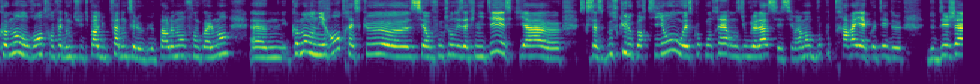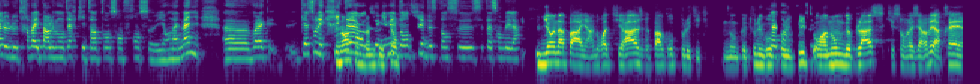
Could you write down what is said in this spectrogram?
Comment on rentre en fait Donc tu, parles du PFA, donc c'est le, Parlement franco-allemand. Euh, comment on y rentre? Est-ce que euh, c'est en fonction des affinités? Est-ce qu'il y a, euh, est-ce que ça se bouscule au portillon? Ou est-ce qu'au contraire, on se dit oulala, c'est, c'est vraiment beaucoup de travail à côté de, de déjà le, travail parlementaire qui est intense en France et en Allemagne? voilà, quels sont les critères entre guillemets d'entrée dans cette assemblée-là? Il n'y en a pas. Il y a un droit de tirage par groupe politique. Donc tous les groupes politiques ont un nombre de places qui sont réservées. Après,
